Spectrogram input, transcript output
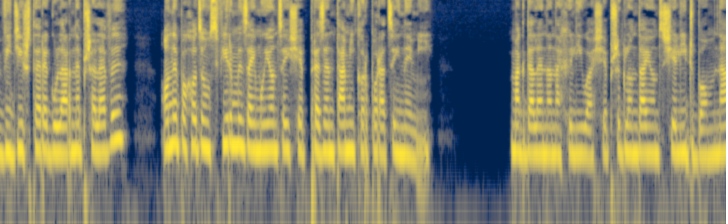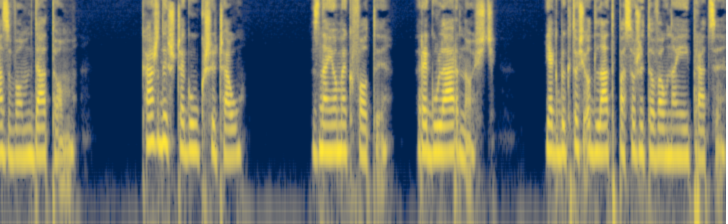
Widzisz te regularne przelewy? One pochodzą z firmy zajmującej się prezentami korporacyjnymi. Magdalena nachyliła się, przyglądając się liczbom, nazwom, datom. Każdy szczegół krzyczał. Znajome kwoty, regularność, jakby ktoś od lat pasożytował na jej pracy.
